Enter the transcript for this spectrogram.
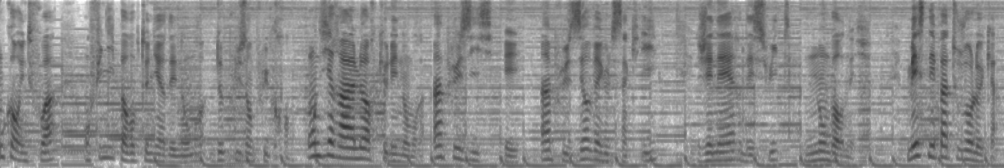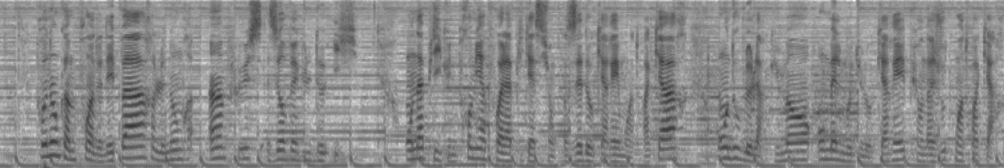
Encore une fois, on finit par obtenir des nombres de plus en plus grands. On dira alors que les nombres 1 plus i et 1 plus 0,5i génèrent des suites non bornées. Mais ce n'est pas toujours le cas. Prenons comme point de départ le nombre 1 plus 0,2i. On applique une première fois l'application z au carré moins 3 quarts, on double l'argument, on met le module au carré, puis on ajoute moins 3 quarts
